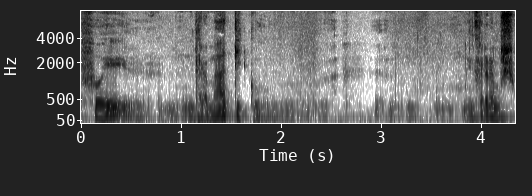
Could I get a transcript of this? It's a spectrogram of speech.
foi dramático. Agarramos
